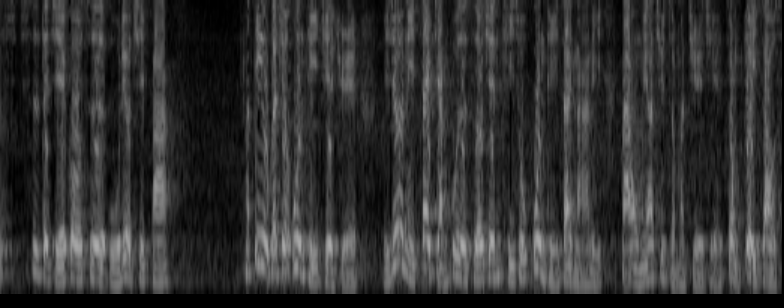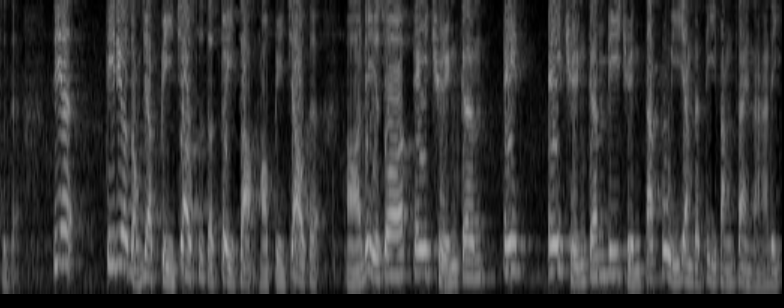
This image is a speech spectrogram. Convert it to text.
式的结构是五六七八。那第五个就问题解决，也就是你在讲故事的时候，先提出问题在哪里，那我们要去怎么解决？这种对照式的。第二、第六种叫比较式的对照，好，比较的，啊，例如说 A 群跟 A。A 群跟 B 群它不一样的地方在哪里？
